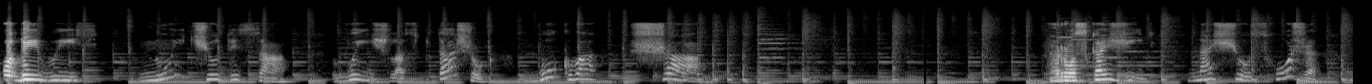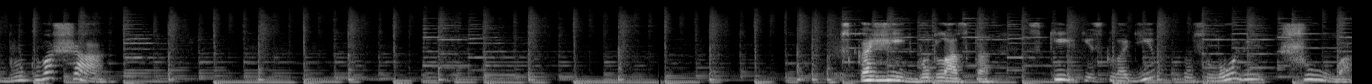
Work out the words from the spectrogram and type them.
Подивись, ну й чудеса. Вийшла з пташок буква Ш. Розкажіть, на що схожа буква Ш? Скажіть, будь ласка, скільки складів у слові шуба?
